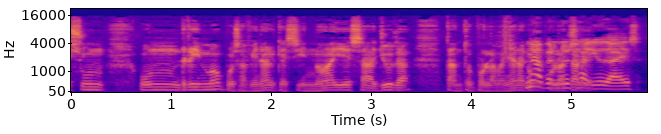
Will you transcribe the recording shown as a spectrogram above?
es un, un ritmo, pues al final, que si no hay esa ayuda, tanto por la mañana como por la tarde. No, pero no es ayuda, es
